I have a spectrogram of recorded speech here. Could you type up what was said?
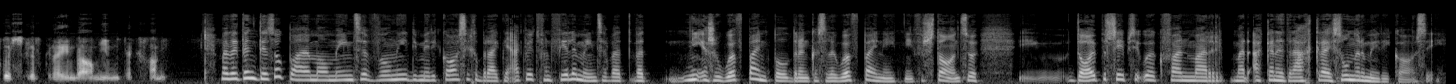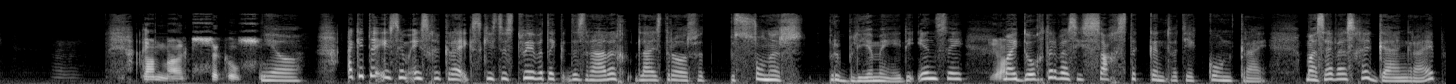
voorskrif kry en daarmee moet ek gaan nie. Maar ek dink dis ook baie maal mense wil nie die medikasie gebruik nie. Ek weet van vele mense wat wat nie eers 'n hoofpynpil drink as hulle hoofpyn het nie, verstaan? So daai persepsie ook van maar maar ek kan dit regkry sonder medikasie. Dan maar sukkels. Ja. Ek het 'n SMS gekry. Ekskuus, dis twee wat ek dis regtig luisteraars wat besonder probleme het. Die een sê ja. my dogter was die sagste kind wat jy kon kry, maar sy was gegangrape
